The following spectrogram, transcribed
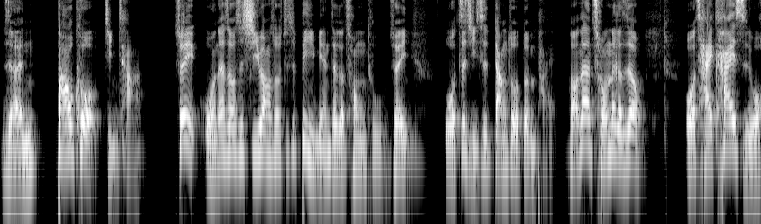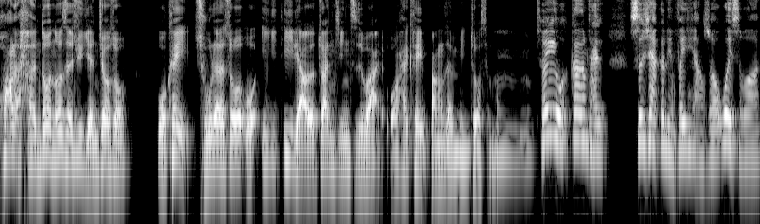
人，包括警察。所以我那时候是希望说，就是避免这个冲突。所以。我自己是当做盾牌，好，那从那个之后，我才开始，我花了很多很多时间去研究，说我可以除了说我医医疗的专精之外，我还可以帮人民做什么？嗯，所以我刚刚才私下跟你分享说，为什么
